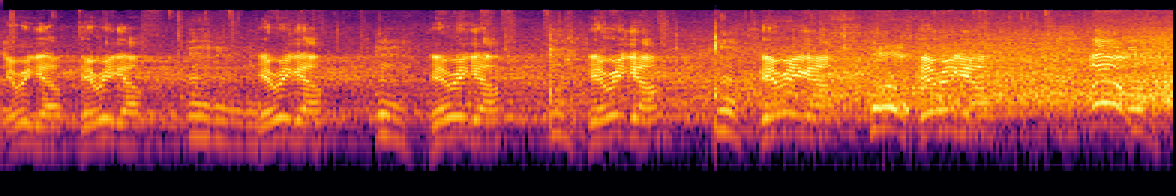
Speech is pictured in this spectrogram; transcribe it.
Here we go. Here we go. Here we go. Here we go. Here we go. Here we go. Here we go. Oh!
